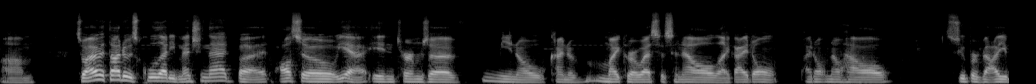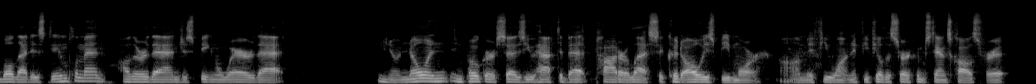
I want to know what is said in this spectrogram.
Um, so I thought it was cool that he mentioned that, but also, yeah, in terms of you know, kind of micro SSNL, like I don't, I don't know how super valuable that is to implement, other than just being aware that, you know, no one in poker says you have to bet pot or less. It could always be more um, if you want, if you feel the circumstance calls for it.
